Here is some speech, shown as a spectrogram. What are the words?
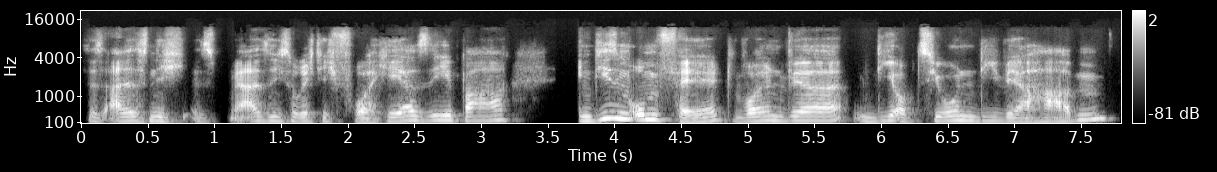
es ist alles nicht, ist alles nicht so richtig vorhersehbar. In diesem Umfeld wollen wir die Optionen, die wir haben,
